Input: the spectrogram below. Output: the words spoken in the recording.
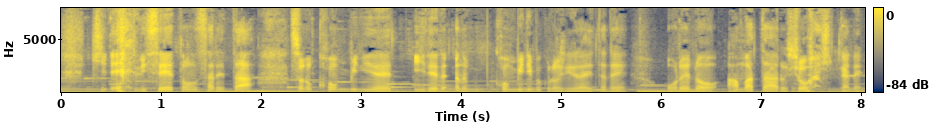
綺麗に整頓された、そのコンビニで入れ、あの、コンビニ袋に入れられたね、俺のあまたある商品がね、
